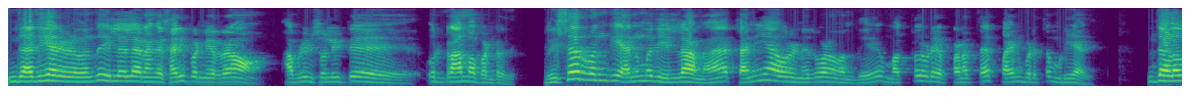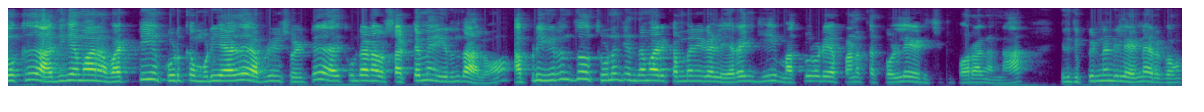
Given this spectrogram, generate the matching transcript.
இந்த அதிகாரிகள் வந்து இல்லை இல்லை நாங்கள் சரி பண்ணிடுறோம் அப்படின்னு சொல்லிட்டு ஒரு ட்ராமா பண்ணுறது ரிசர்வ் வங்கி அனுமதி இல்லாமல் தனியாக ஒரு நிறுவனம் வந்து மக்களுடைய பணத்தை பயன்படுத்த முடியாது. இந்த அளவுக்கு அதிகமான வட்டியும் கொடுக்க முடியாது அப்படின்னு சொல்லிட்டு அதுக்கு உண்டான ஒரு சட்டமே இருந்தாலும் அப்படி இருந்தும் துணிஞ்சு இந்த மாதிரி கம்பெனிகள் இறங்கி மக்களுடைய பணத்தை கொள்ளையடிச்சிட்டு போறாங்கன்னா இதுக்கு பின்னணியில் என்ன இருக்கும்?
